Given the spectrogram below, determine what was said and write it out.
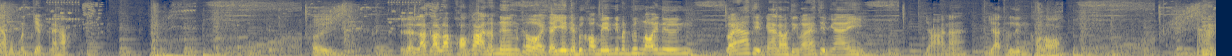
นะผมมันเจ็บนะครับ เอ้ย เดี๋ยวรับรับรับของก่อนแป๊บนึงเถอะใจเย็นอย่าเพิ่งคอมเมนต์นี่มันเพิ่งร้อยหนึ่งร้อยห้าสิบไงเราถึงร้อยห้าสิบไง อย่านะ อย่าทะลึ่งขอร้องอืม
